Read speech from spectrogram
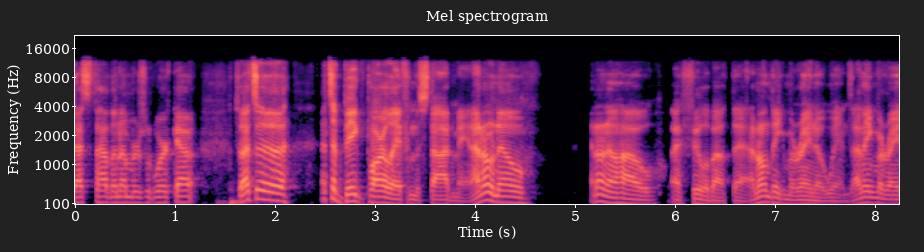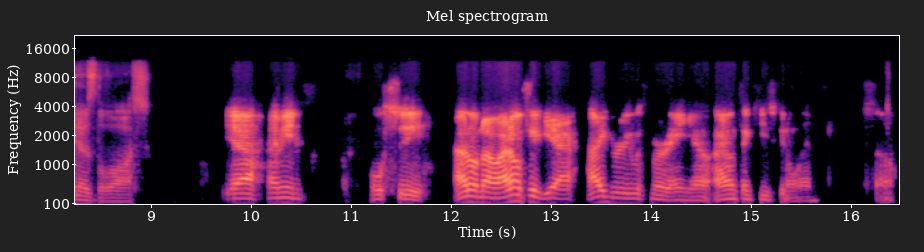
that's how the numbers would work out. So that's a that's a big parlay from the Stod man. I don't know. I don't know how I feel about that. I don't think Moreno wins. I think Moreno's the loss. Yeah, I mean, we'll see. I don't know. I don't think. Yeah, I agree with Moreno. I don't think he's gonna win. So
